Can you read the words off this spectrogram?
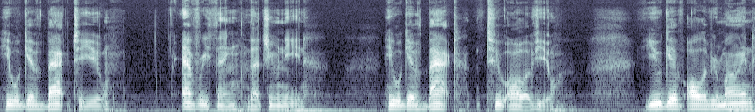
He will give back to you everything that you need. He will give back to all of you. You give all of your mind,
